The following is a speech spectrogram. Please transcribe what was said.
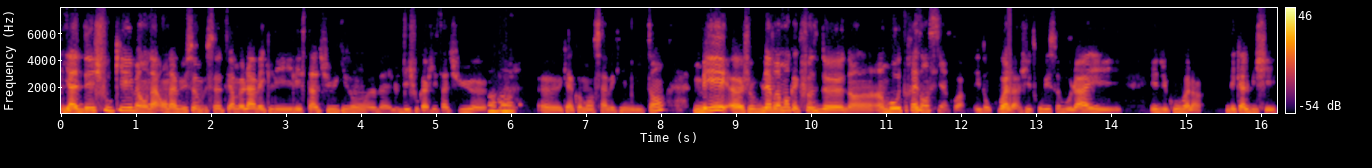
il y a, déchouqué, mais on a, on a vu ce, terme-là avec les, les statuts, qu'ils ont euh, ben, le déchoucage des statuts euh, uh-huh. qui a commencé avec les militants. Mais je voulais vraiment quelque chose d'un mot très ancien, quoi. Et donc voilà, j'ai trouvé ce mot-là et, et, du coup, voilà, décalbiché.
